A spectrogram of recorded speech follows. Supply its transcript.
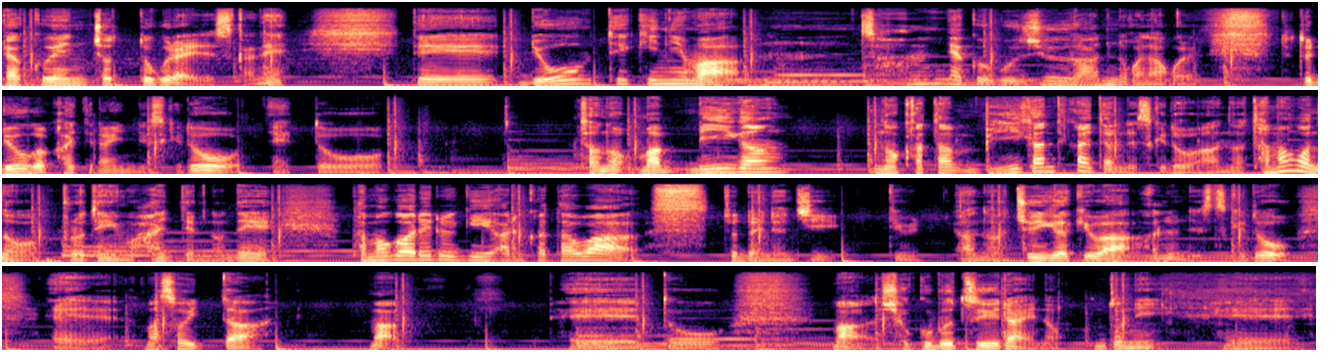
800円ちょっとぐらいですかね。で、量的には、ん350あるのかなこれ。ちょっと量が書いてないんですけど、えっと、その、まあ、ビーガンの方、ビーガンって書いてあるんですけど、あの卵のプロテインは入ってるので、卵アレルギーある方は、ちょっと NG っていうあの注意書きはあるんですけど、えー、まあ、そういった、まあ、えっ、ー、と、まあ、植物由来の、本当に、えー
